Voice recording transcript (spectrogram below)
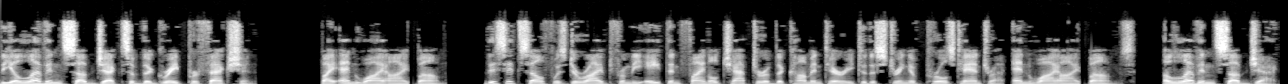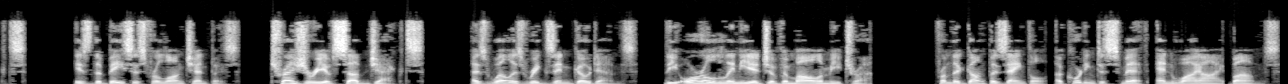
The Eleven Subjects of the Great Perfection, by Nyi Bum. This itself was derived from the eighth and final chapter of the commentary to the String of Pearls Tantra, Nyi Bum's Eleven Subjects, is the basis for Longchenpa's Treasury of Subjects, as well as Rigzin Godem's The Oral Lineage of Vimalamitra. From the Gongpa Zangthal, according to Smith, Nyi Bum's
